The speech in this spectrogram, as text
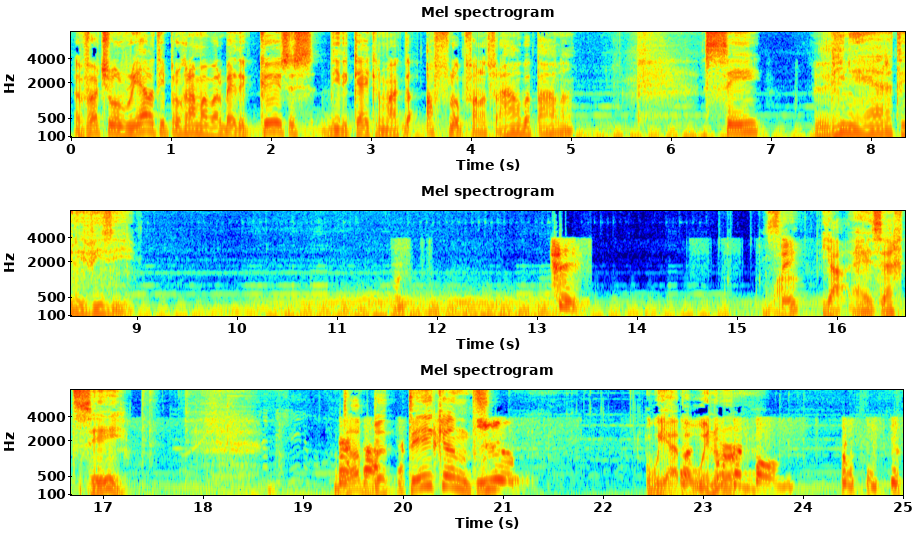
Een virtual reality programma waarbij de keuzes die de kijker maakt de afloop van het verhaal bepalen. C. Lineaire televisie. C. C? Ja, hij zegt C. Dat betekent... We have a een winner.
